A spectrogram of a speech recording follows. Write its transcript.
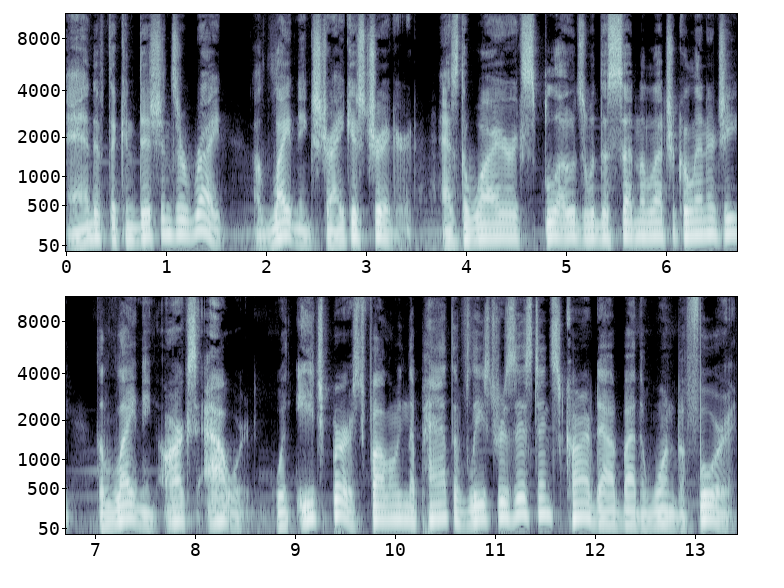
and if the conditions are right, a lightning strike is triggered. As the wire explodes with the sudden electrical energy, the lightning arcs outward, with each burst following the path of least resistance carved out by the one before it.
